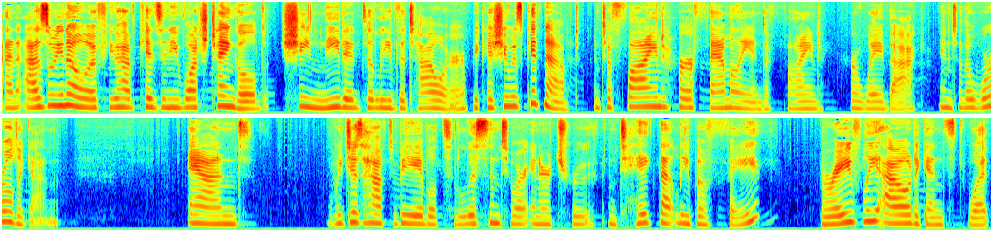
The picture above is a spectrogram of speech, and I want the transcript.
And as we know, if you have kids and you've watched Tangled, she needed to leave the tower because she was kidnapped and to find her family and to find her way back into the world again. And we just have to be able to listen to our inner truth and take that leap of faith bravely out against what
